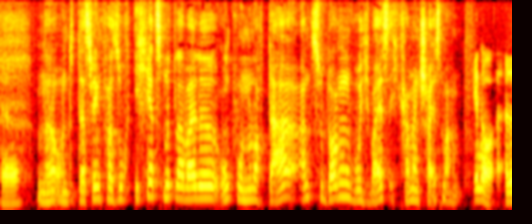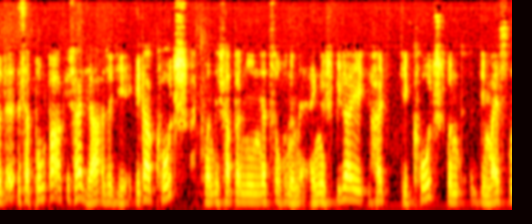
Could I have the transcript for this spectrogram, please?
Ja. Ne, und deswegen versuche ich jetzt mittlerweile irgendwo nur noch da anzudongen, wo ich weiß, ich kann meinen Scheiß machen. Genau, also das ist der Punkt bei halt, ja. Also die EDA-Coach und ich habe ja nun jetzt auch eine Menge Spieler halt gecoacht und die meisten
